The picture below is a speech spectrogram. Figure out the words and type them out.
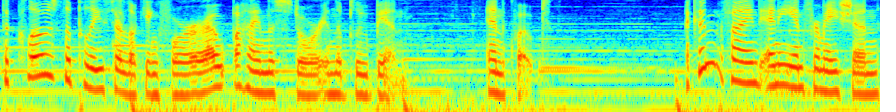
The clothes the police are looking for are out behind the store in the blue bin. End quote. I couldn't find any information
